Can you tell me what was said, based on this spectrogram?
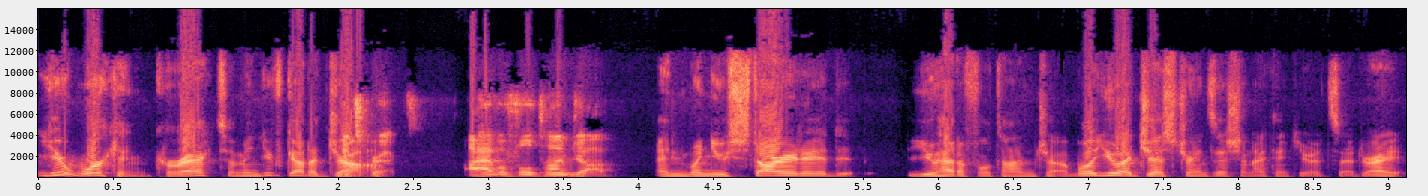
You're working, correct? I mean, you've got a job. That's correct. I have a full time job. And when you started, you had a full time job. Well, you had just transitioned, I think you had said, right?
